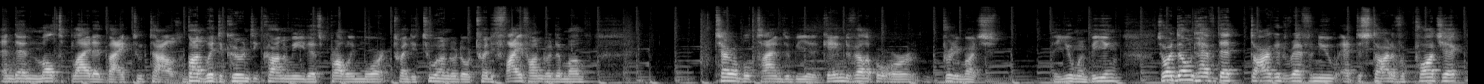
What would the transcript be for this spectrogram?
and then multiply that by 2000. But with the current economy, that's probably more 2200 or 2500 a month terrible time to be a game developer or pretty much a human being. So I don't have that target revenue at the start of a project.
